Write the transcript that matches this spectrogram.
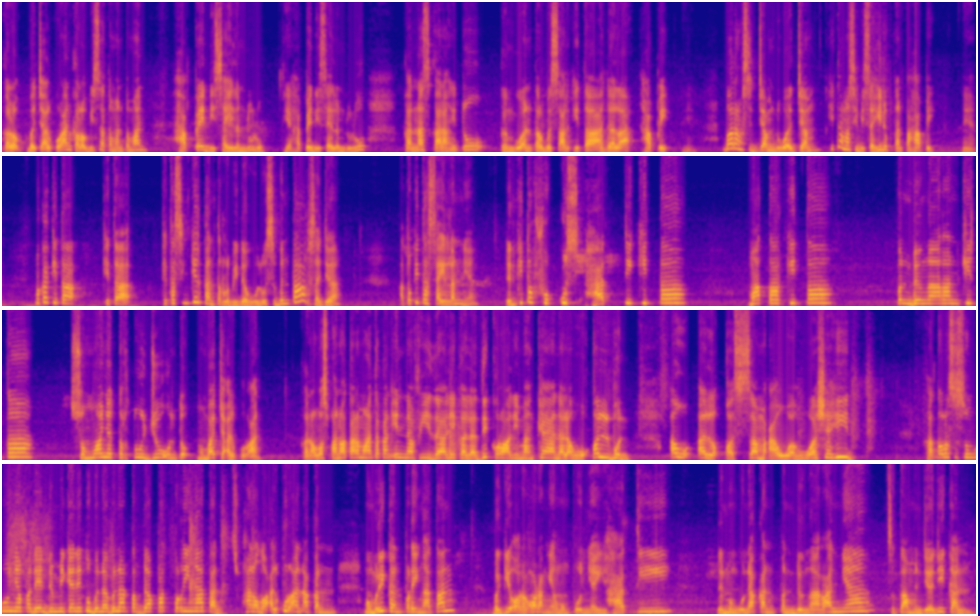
Kalau baca Al-Quran, kalau bisa teman-teman, HP di silent dulu. Ya, HP di silent dulu. Karena sekarang itu gangguan terbesar kita adalah HP. Ya. Barang sejam dua jam kita masih bisa hidup tanpa HP. Ya. Maka kita kita kita singkirkan terlebih dahulu sebentar saja atau kita silent ya dan kita fokus hati kita, mata kita, pendengaran kita semuanya tertuju untuk membaca Al-Qur'an. Karena Allah Subhanahu wa taala mengatakan inna fi dzalika ladzikra liman kana lahu qalbun au alqas sam'a wa huwa syahid. Kata Allah sesungguhnya pada yang demikian itu benar-benar terdapat peringatan. Subhanallah Al-Quran akan memberikan peringatan bagi orang-orang yang mempunyai hati dan menggunakan pendengarannya serta menjadikan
